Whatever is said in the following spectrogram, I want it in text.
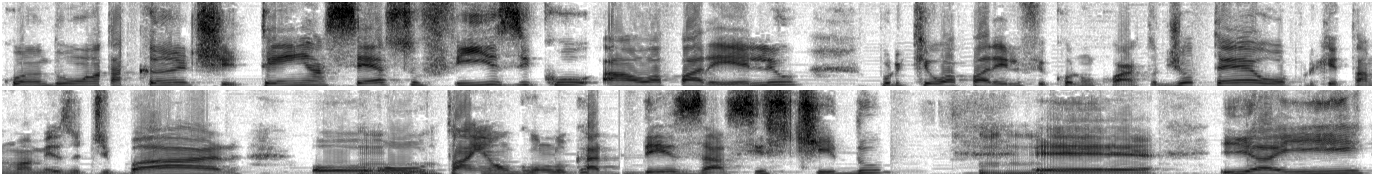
quando um atacante tem acesso físico ao aparelho, porque o aparelho ficou num quarto de hotel, ou porque está numa mesa de bar, ou, uhum. ou tá em algum lugar desassistido. Uhum. É, e aí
